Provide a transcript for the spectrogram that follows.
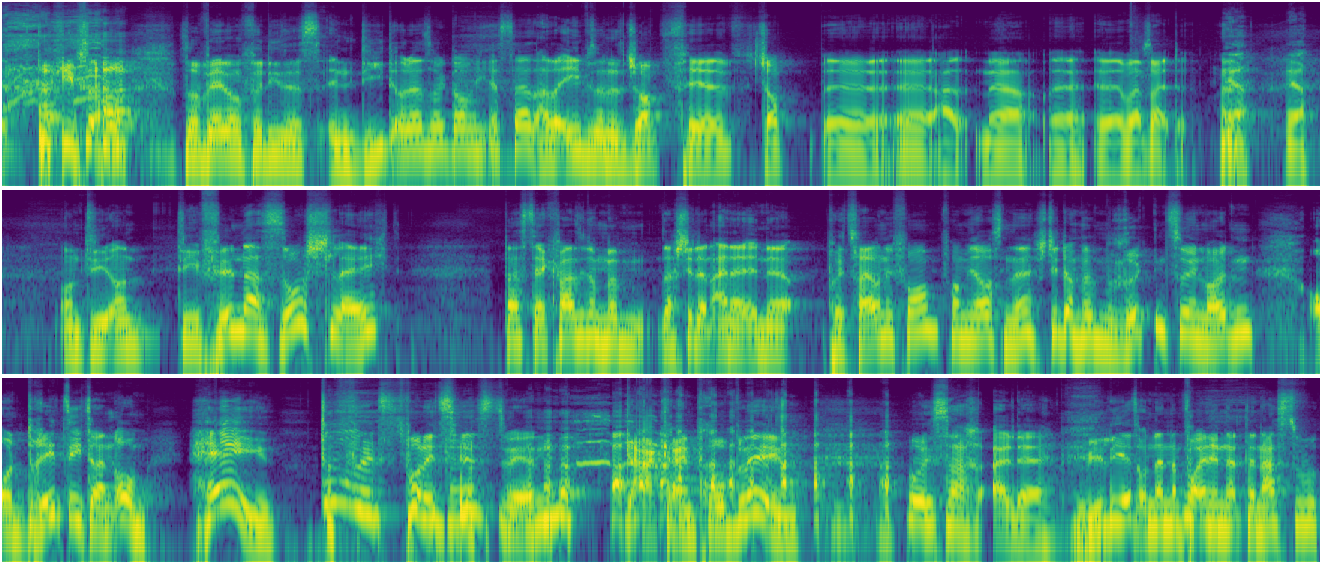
da gibt es auch so Werbung für dieses Indeed oder so, glaube ich, ist das. Also irgendwie so eine Job für Job, äh, äh, na, äh, äh, Webseite. ne? Ja, ja. Und die, und die filmen das so schlecht, dass der quasi noch mit dem, da steht dann einer in der Polizeiuniform von mir aus, ne? Steht doch mit dem Rücken zu den Leuten und dreht sich dann um. Hey, du willst Polizist werden? Gar kein Problem. Wo ich sag, Alter, really jetzt? Und dann vor allem, dann hast du,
